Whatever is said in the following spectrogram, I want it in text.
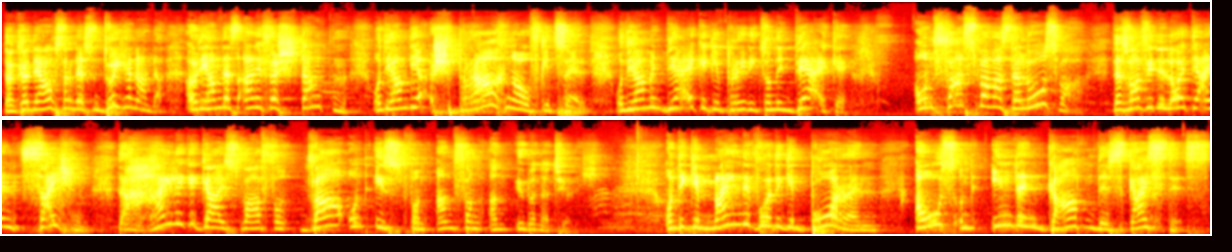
Dann könnt ihr auch sagen, das ist ein Durcheinander. Aber die haben das alle verstanden. Und die haben die Sprachen aufgezählt. Und die haben in der Ecke gepredigt und in der Ecke. Unfassbar, was da los war. Das war für die Leute ein Zeichen. Der Heilige Geist war, von, war und ist von Anfang an übernatürlich. Und die Gemeinde wurde geboren aus und in den Gaben des Geistes.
